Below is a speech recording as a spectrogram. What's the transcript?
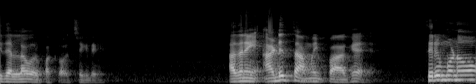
இதெல்லாம் ஒரு பக்கம் வச்சுக்கிடுங்க. அதனை அடுத்த அமைப்பாக திருமணம்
